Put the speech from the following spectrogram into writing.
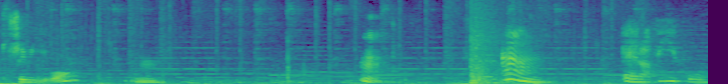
Tu sei vivo? Mm. Mm. Mm, era vivo.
